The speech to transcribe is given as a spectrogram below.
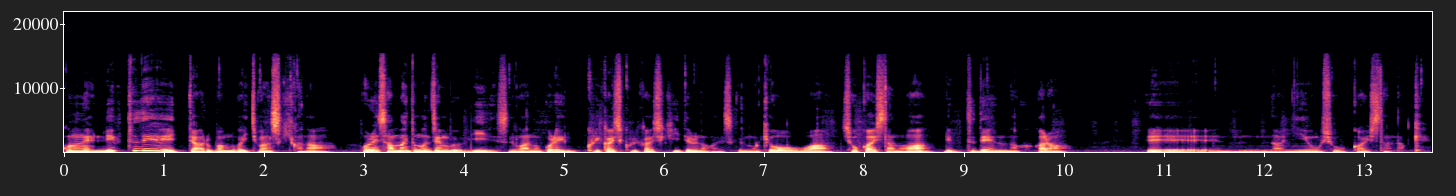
このね、Live Today ってアルバムが一番好きかな。これ3枚とも全部いいです。あの、これ繰り返し繰り返し聴いてる中ですけども、今日は紹介したのは Live Today の中から、えー、何を紹介したんだっけ？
